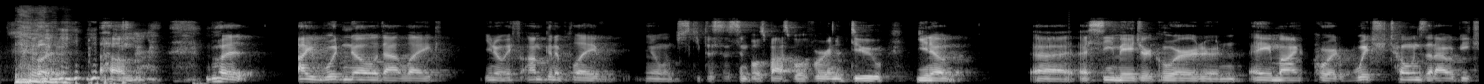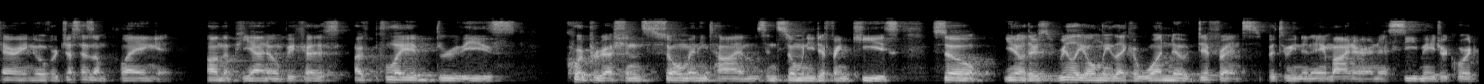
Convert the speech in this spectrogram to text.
but um, but I would know that like you know if I'm gonna play, you know, just keep this as simple as possible. If we're gonna do, you know, uh, a C major chord or an A minor chord, which tones that I would be carrying over just as I'm playing it on the piano because I've played through these chord progressions so many times in so many different keys. So, you know, there's really only like a one note difference between an A minor and a C major chord.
